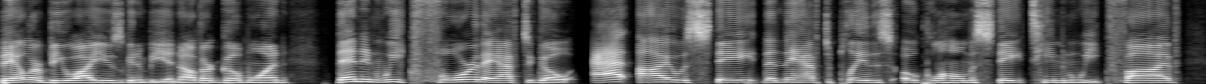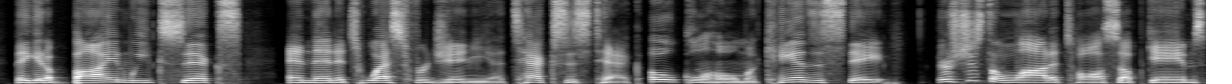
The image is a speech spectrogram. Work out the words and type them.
Baylor BYU is going to be another good one. Then in week four, they have to go at Iowa State. Then they have to play this Oklahoma State team in week five. They get a bye in week six. And then it's West Virginia, Texas Tech, Oklahoma, Kansas State. There's just a lot of toss up games.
